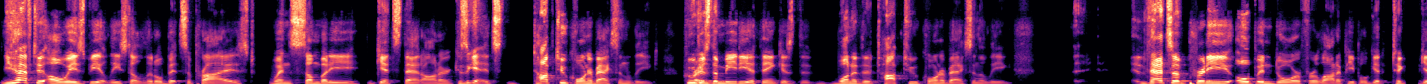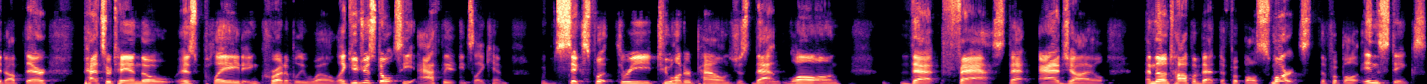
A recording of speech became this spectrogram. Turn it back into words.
you have to always be at least a little bit surprised when somebody gets that honor because again, it's top two cornerbacks in the league. Who right. does the media think is the one of the top two cornerbacks in the league? That's a pretty open door for a lot of people get to get up there. Pat Surtain though has played incredibly well. Like you just don't see athletes like him, six foot three, two hundred pounds, just that mm-hmm. long, that fast, that agile, and then on top of that, the football smarts, the football instincts,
